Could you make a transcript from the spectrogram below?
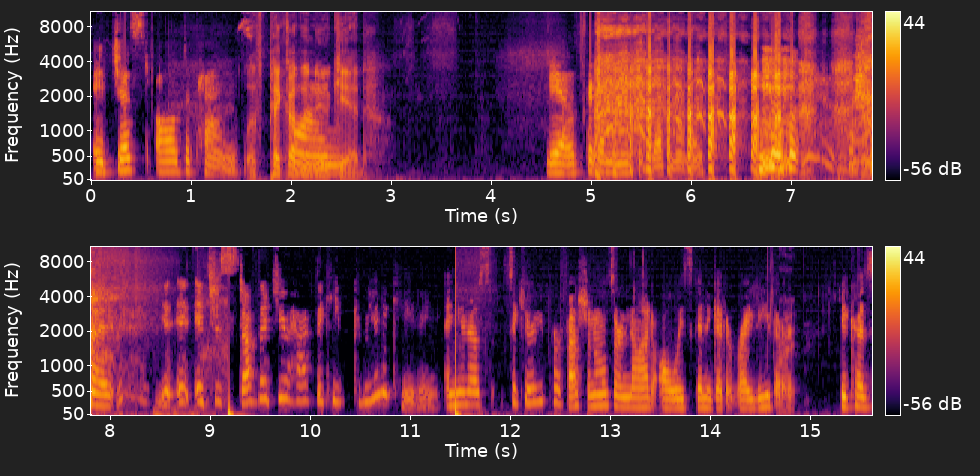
It just all depends. Let's pick on the new kid. Yeah, let's pick on the new kid, definitely. but it, it's just stuff that you have to keep communicating. And, you know, security professionals are not always going to get it right either Right. because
